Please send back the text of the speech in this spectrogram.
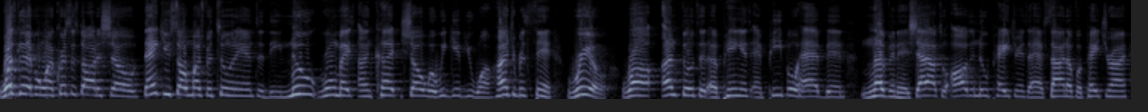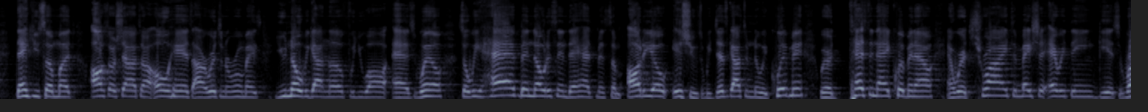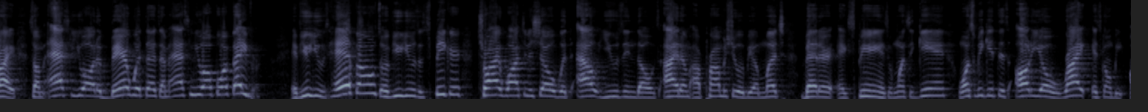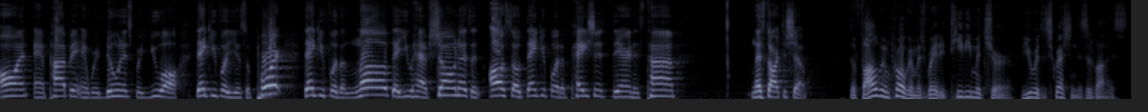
What's good, everyone? Chris the Star the show. Thank you so much for tuning in to the new Roommates Uncut show where we give you 100% real, raw, unfiltered opinions, and people have been loving it. Shout out to all the new patrons that have signed up for Patreon. Thank you so much. Also, shout out to our old heads, our original roommates. You know we got love for you all as well. So we have been noticing there has been some audio issues. We just got some new equipment. We're testing that equipment out, and we're trying to make sure everything gets right. So I'm asking you all to bear with us. I'm asking you all for a favor. If you use headphones or if you use a speaker, try watching the show without using those items. I promise you it will be a much better experience. And once again, once we get this audio right, it's going to be on and popping and we're doing this for you all. Thank you for your support. Thank you for the love that you have shown us. And also thank you for the patience during this time. Let's start the show. The following program is rated TV mature. Viewer discretion is advised.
